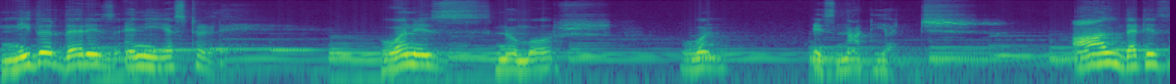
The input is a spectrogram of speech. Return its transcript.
Neither there is any yesterday. One is no more, one is not yet. All that is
